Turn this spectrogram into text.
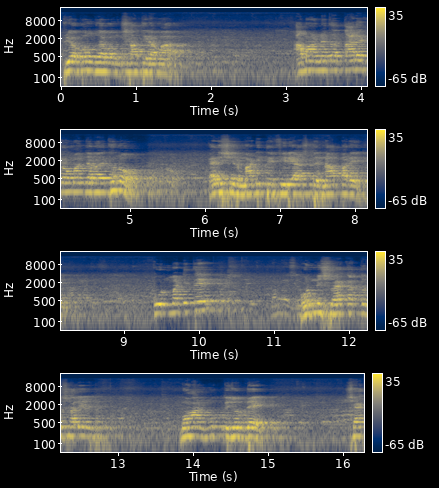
প্রিয় বন্ধু এবং সাথীর আমার আমার নেতা তারেক রহমান যেন এখনও এদেশের মাটিতে ফিরে আসতে না পারে কোন মাটিতে? উনিশশো একাত্তর সালের মহান মুক্তিযুদ্ধে শেখ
